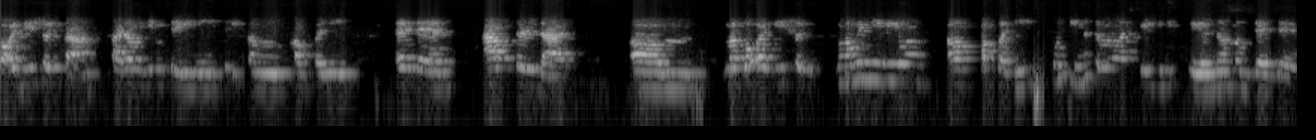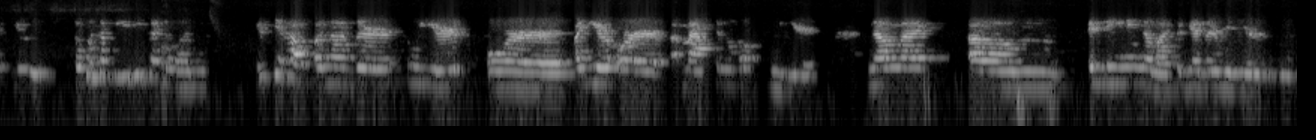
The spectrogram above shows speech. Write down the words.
audition ka para maging trainee sa isang company. And then, after that, um, mag-audition, mamimili yung um, company kung sino sa mga trainees kayo na magde-debut. So, kung napili ka doon, you still have another two years or a year or a maximum of two years na mag um, training naman together with your group.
